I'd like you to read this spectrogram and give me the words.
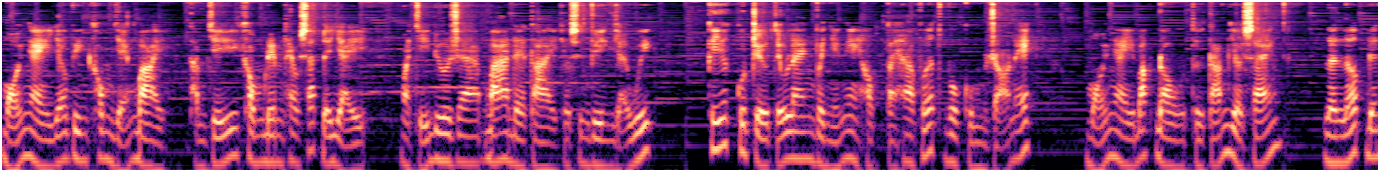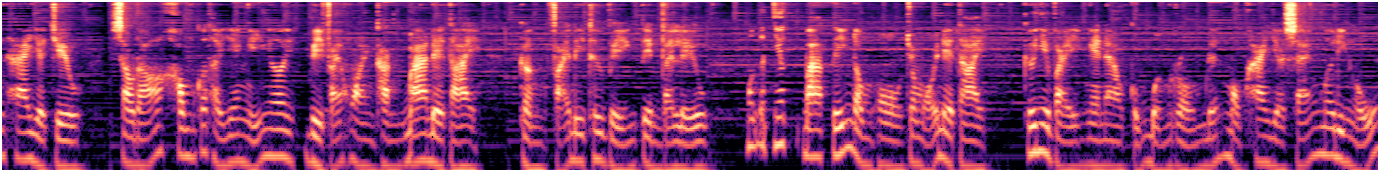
Mỗi ngày giáo viên không giảng bài, thậm chí không đem theo sách để dạy, mà chỉ đưa ra 3 đề tài cho sinh viên giải quyết. Ký ức của Triệu Tiểu Lan về những ngày học tại Harvard vô cùng rõ nét. Mỗi ngày bắt đầu từ 8 giờ sáng, lên lớp đến 2 giờ chiều, sau đó không có thời gian nghỉ ngơi vì phải hoàn thành 3 đề tài, cần phải đi thư viện tìm tài liệu, mất ít nhất 3 tiếng đồng hồ cho mỗi đề tài. Cứ như vậy, ngày nào cũng bận rộn đến 1-2 giờ sáng mới đi ngủ.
